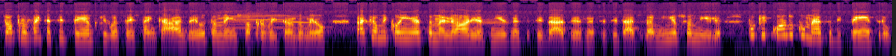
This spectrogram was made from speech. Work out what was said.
Então aproveita esse tempo que você está em casa, eu também estou aproveitando o meu, para que eu me conheça melhor e as minhas necessidades e as necessidades da minha família. Porque quando começa de dentro,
